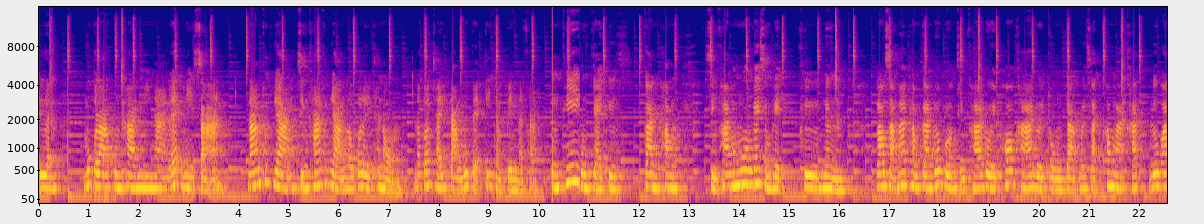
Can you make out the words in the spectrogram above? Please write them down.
เดือน มกราคมพามีนาและเมษา น้ำทุกอย่างสินค้าทุกอย่างเราก็เลยถนอม แล้วก็ใช้ตามรูปแบบที่จำเป็นนะคะสิ่งที่ภูมิใจคือการทำสินค้ามะม่วงได้สำเร็จคือ 1. เราสามารถทำการรวบรวมสินค้าโดยพ่อค้าโดยตรงจากบริษัทเข้ามาคัด หรือว่า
